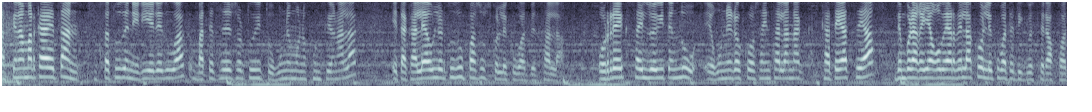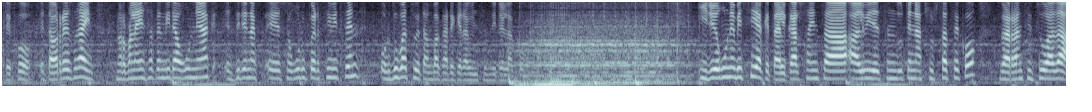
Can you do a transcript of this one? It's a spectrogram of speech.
Azken hamarkadetan sustatu den hiri ereduak batez ere sortu ditu gune monofuntzionalak eta kalea ulertu du pasozko leku bat bezala. Horrek zaildu egiten du eguneroko zaintza lanak kateatzea, denbora gehiago behar delako leku batetik bestera joateko. Eta horrez gain, normalain izaten dira guneak ez direnak e, seguru pertsibitzen ordu batzuetan bakarrik erabiltzen direlako. Iregune biziak eta elkar zaintza albidetzen dutenak sustatzeko, garrantzitsua da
